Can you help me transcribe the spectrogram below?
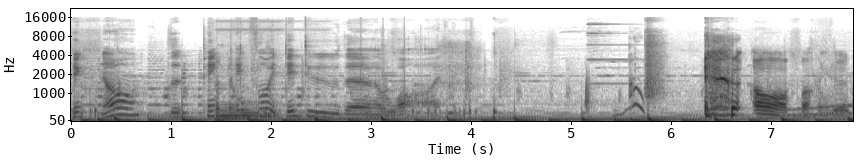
Pink. No. The Pink, The Pink. Floyd did do the wall. I think. oh, fucking good.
